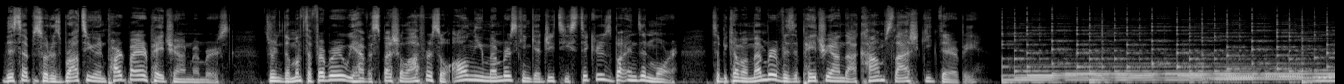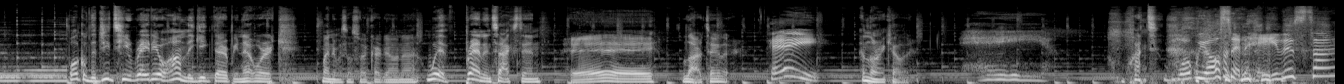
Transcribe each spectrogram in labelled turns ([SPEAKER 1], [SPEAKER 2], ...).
[SPEAKER 1] This episode is brought to you in part by our Patreon members. During the month of February, we have a special offer so all new members can get GT stickers, buttons, and more. To become a member, visit patreon.com slash geektherapy. Welcome to GT Radio on the Geek Therapy Network. My name is Josue Cardona with Brandon Saxton,
[SPEAKER 2] Hey.
[SPEAKER 1] Lara Taylor,
[SPEAKER 3] Hey.
[SPEAKER 1] and Lauren Keller.
[SPEAKER 3] Hey.
[SPEAKER 1] What?
[SPEAKER 3] What we all said hey this time?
